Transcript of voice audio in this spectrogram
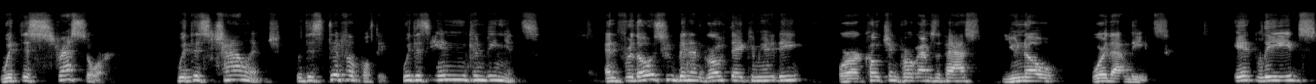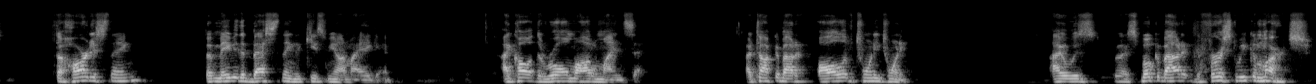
with this stressor, with this challenge, with this difficulty, with this inconvenience? And for those who've been in the Growth Day community or our coaching programs in the past, you know where that leads. It leads the hardest thing, but maybe the best thing that keeps me on my A game. I call it the role model mindset. I talked about it all of 2020. I was I spoke about it the first week of March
